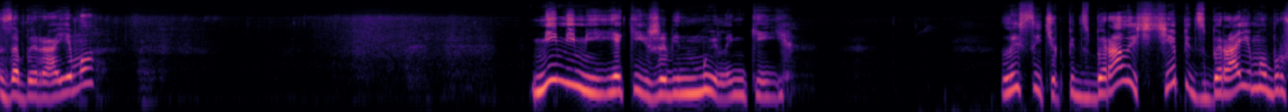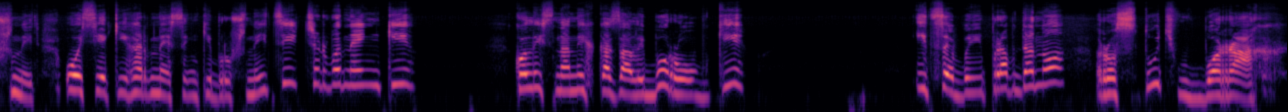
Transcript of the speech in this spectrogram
Забираємо. Мі-мі-мі, який же він миленький. Лисичок підзбирали, ще підзбираємо брушниць. Ось які гарнесенькі брушниці червоненькі. Колись на них казали боровки. І це виправдано ростуть в борах.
